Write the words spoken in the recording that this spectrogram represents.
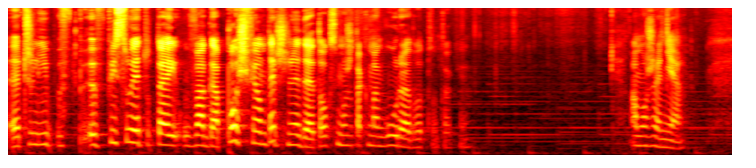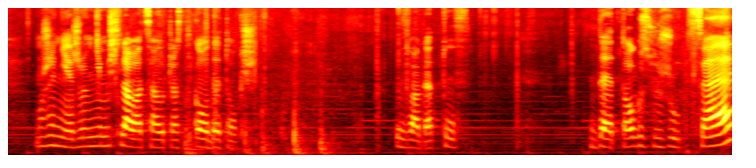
E, czyli wp- wpisuję tutaj, uwaga, poświąteczny detoks, może tak na górę, bo to takie... A może nie. Może nie, żebym nie myślała cały czas tylko o detoksie. Uwaga, tu detoks wrzucę.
